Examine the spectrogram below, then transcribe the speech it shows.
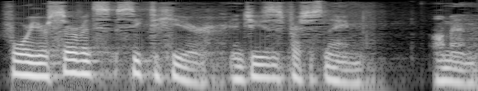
for your servants seek to hear. In Jesus' precious name, Amen.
